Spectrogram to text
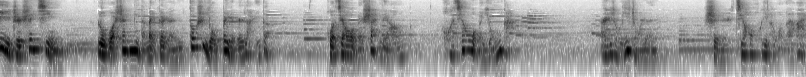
一直深信，路过生命的每个人都是有备而来的，或教我们善良，或教我们勇敢。而有一种人，是教会了我们爱，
